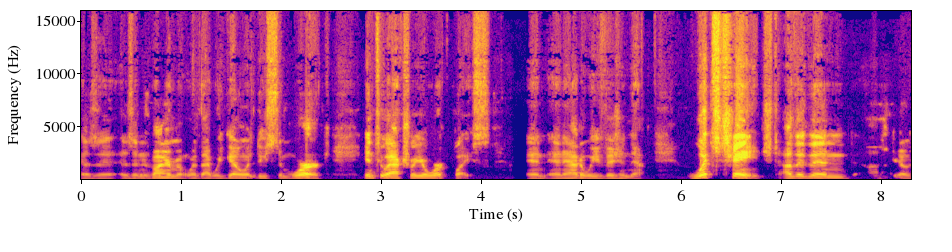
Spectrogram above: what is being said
as a as an environment where that we go and do some work into actually a workplace. And and how do we vision that? What's changed other than uh, you know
